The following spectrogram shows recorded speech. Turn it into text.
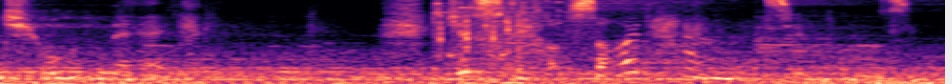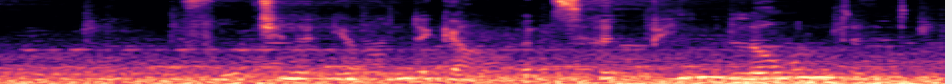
Around your neck? Just outside was. Fortunate your undergarments had been laundered.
